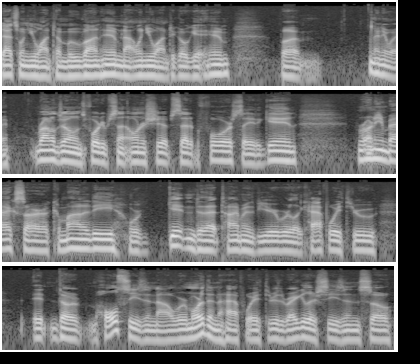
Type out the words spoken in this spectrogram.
that's when you want to move on him, not when you want to go get him. But anyway, Ronald Jones, 40% ownership. Said it before, say it again. Running backs are a commodity. We're getting to that time of year. We're like halfway through it, the whole season now. We're more than halfway through the regular season. So,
